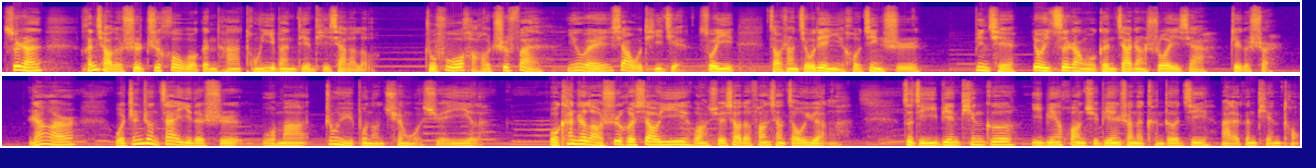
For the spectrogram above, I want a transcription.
虽然很巧的是，之后我跟他同一班电梯下了楼。嘱咐我好好吃饭，因为下午体检，所以早上九点以后进食，并且又一次让我跟家长说一下这个事儿。然而，我真正在意的是，我妈终于不能劝我学医了。我看着老师和校医往学校的方向走远了，自己一边听歌，一边晃去边上的肯德基买了根甜筒。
